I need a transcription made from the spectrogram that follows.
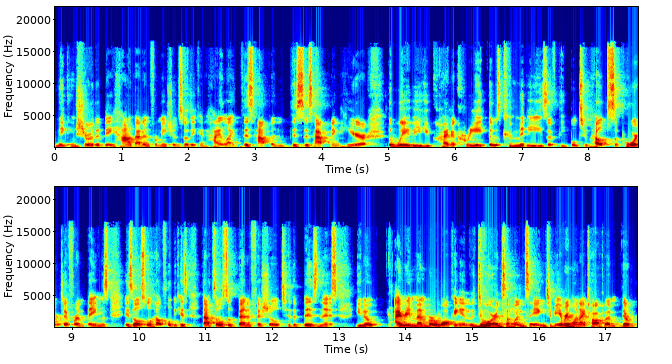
making sure that they have that information so they can highlight this happened, this is happening here. The way that you kind of create those committees of people to help support different things is also helpful because that's also beneficial to the business. You know, I remember walking in the door and someone saying to me, everyone I talked to, they're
